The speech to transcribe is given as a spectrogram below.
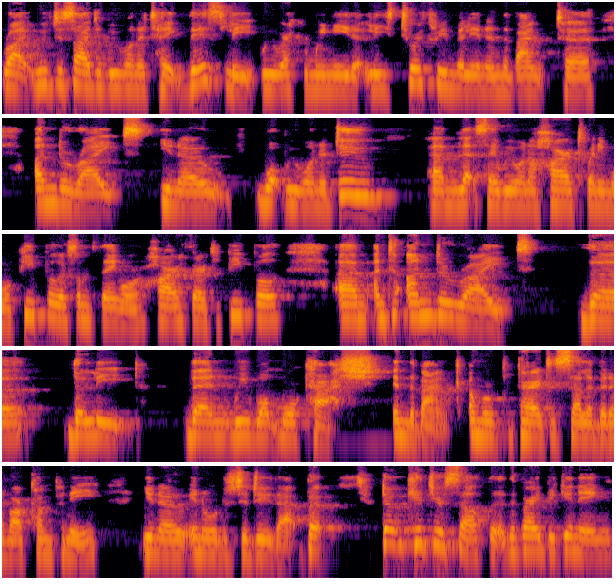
right we've decided we want to take this leap we reckon we need at least two or three million in the bank to underwrite you know what we want to do. Um, let's say we want to hire 20 more people or something or hire 30 people um, and to underwrite the the leap then we want more cash in the bank and we're prepared to sell a bit of our company you know in order to do that but don't kid yourself that at the very beginning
